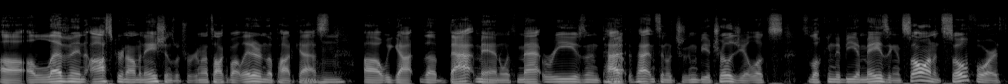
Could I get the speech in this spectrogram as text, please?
uh, 11 Oscar nominations, which we're going to talk about later in the podcast. Mhm. Uh, we got the Batman with Matt Reeves and Pat Pattinson, which is going to be a trilogy. It looks it's looking to be amazing, and so on and so forth.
